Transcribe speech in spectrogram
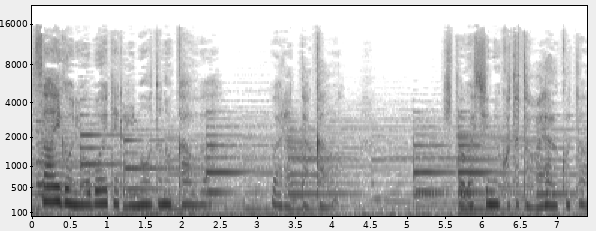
最後に覚えてる妹の顔は笑った顔。人が死ぬことと笑うことは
